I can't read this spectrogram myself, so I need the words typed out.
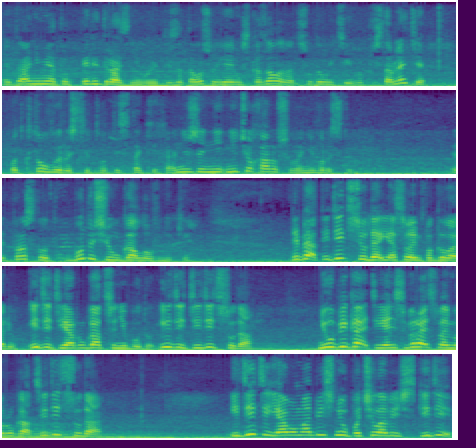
Это они меня тут передразнивают из-за того, что я им сказала отсюда уйти. Вы представляете, вот кто вырастет вот из таких? Они же ни, ничего хорошего не вырастут. Это просто вот будущие уголовники. Ребят, идите сюда, я с вами поговорю. Идите, я ругаться не буду. Идите, идите сюда. Не убегайте, я не собираюсь с вами ругаться. Идите сюда. Идите, я вам объясню по-человечески. Иди.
